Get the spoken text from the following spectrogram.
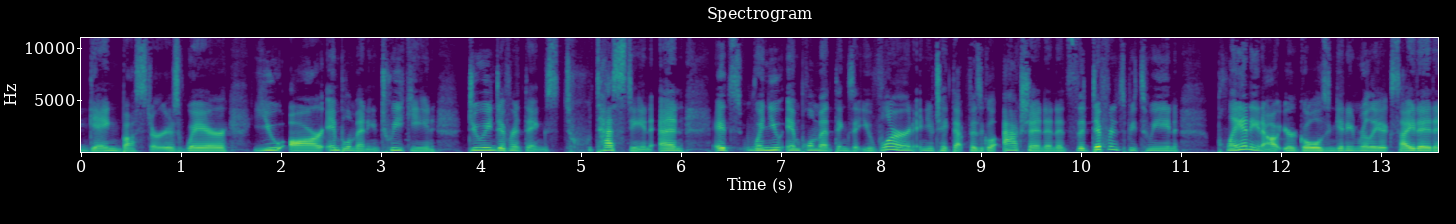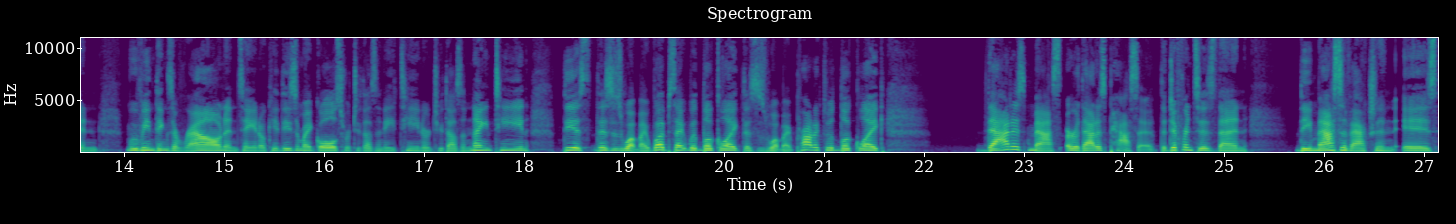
gangbusters where you are implementing, tweaking, doing different things, t- testing. And it's when you implement things that you've learned and you take that physical action. And it's the difference between planning out your goals and getting really excited and moving things around and saying, okay, these are my goals for 2018 or 2019. This, this is what my website would look like. This is what my product would look like. That is mass or that is passive. The difference is then the massive action is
